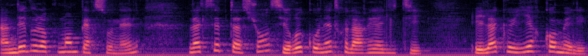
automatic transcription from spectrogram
En développement personnel, l'acceptation, c'est reconnaître la réalité et l'accueillir comme elle est.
